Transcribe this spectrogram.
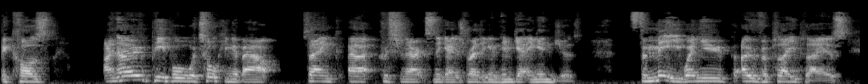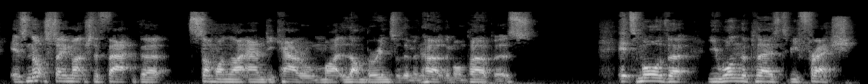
because I know people were talking about playing uh, Christian Eriksen against Reading and him getting injured for me, when you overplay players, it's not so much the fact that someone like Andy Carroll might lumber into them and hurt them on purpose. It's more that you want the players to be fresh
